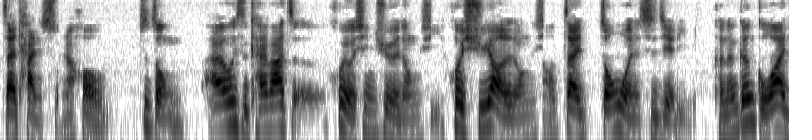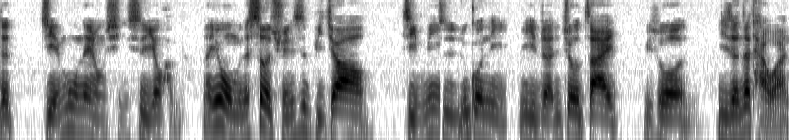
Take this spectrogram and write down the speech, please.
在探索，然后这种 iOS 开发者会有兴趣的东西，会需要的东西，然后在中文世界里面，可能跟国外的节目内容形式又很那因为我们的社群是比较紧密，是如果你你人就在，比如说你人在台湾，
